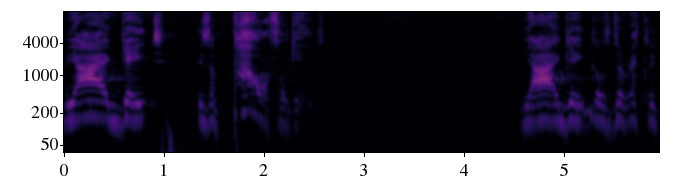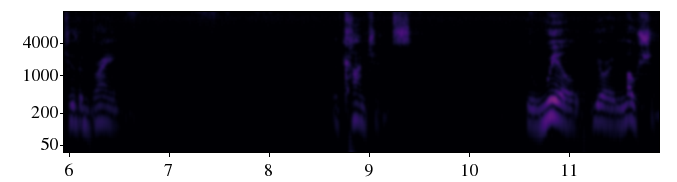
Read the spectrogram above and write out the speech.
The eye gate is a powerful gate. The eye gate goes directly to the brain the conscience, your will, your emotions.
